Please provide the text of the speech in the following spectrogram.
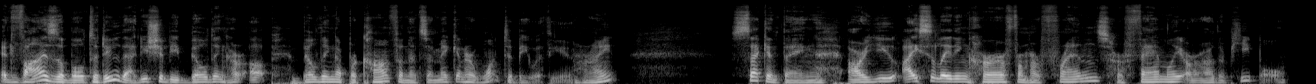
advisable to do that. You should be building her up, building up her confidence, and making her want to be with you, right? Second thing, are you isolating her from her friends, her family, or other people?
